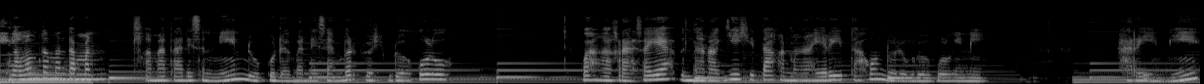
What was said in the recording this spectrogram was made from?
Shalom teman-teman, selamat hari Senin 28 Desember 2020 Wah gak kerasa ya, bentar lagi kita akan mengakhiri tahun 2020 ini. Hari ini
